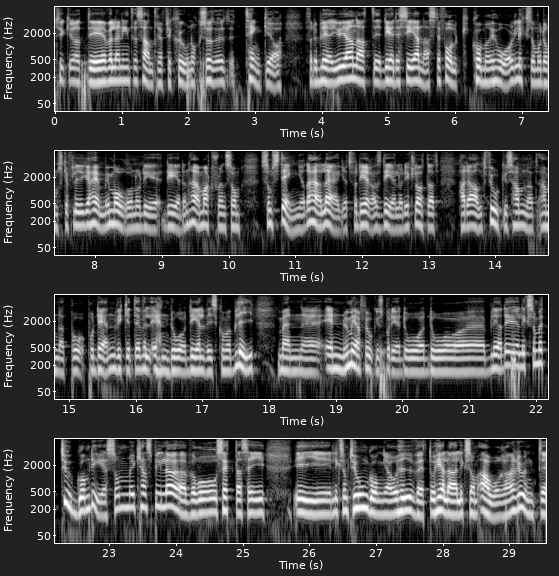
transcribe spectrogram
tycker att det är väl en intressant reflektion också, eh, tänker jag. För det blir ju gärna att det är det senaste folk kommer ihåg liksom och de ska flyga hem imorgon och det, det är den här matchen som, som stänger det här lägret för deras del och det är klart att hade allt fokus hamnat, hamnat på, på den, vilket det väl ändå delvis kommer bli, men eh, ännu mer fokus på det, då, då eh, blir det liksom ett tugg om det som kan spilla över och, och sätta sig i, i liksom tongångar och huvudet och hela liksom auran runt, eh,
